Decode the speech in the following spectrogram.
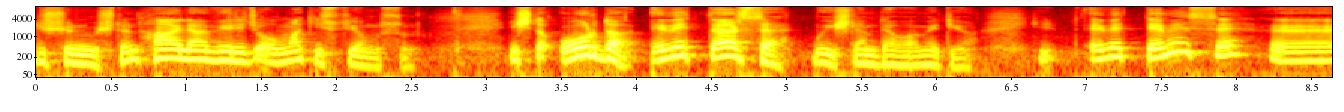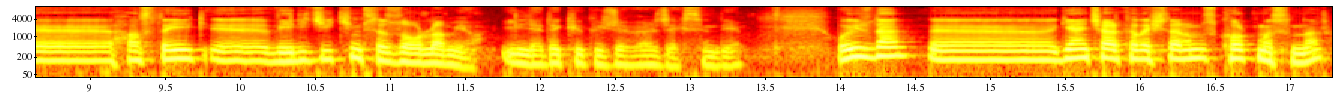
düşünmüştün. Hala verici olmak istiyor musun? İşte orada evet derse bu işlem devam ediyor evet demezse e, hastayı e, verici kimse zorlamıyor. İlle de kök hücre vereceksin diye. O yüzden e, genç arkadaşlarımız korkmasınlar.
